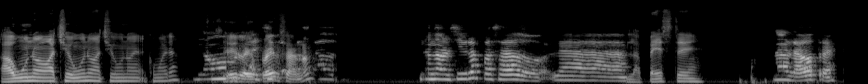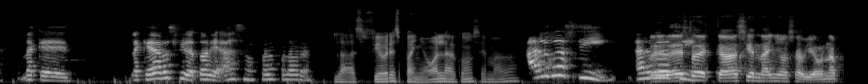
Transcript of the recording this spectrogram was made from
A1, H1, H1, ¿cómo era? No, sí, la influenza, ¿no? No, no, el siglo pasado, la... La peste. No, la otra, la que la que era respiratoria, ah, se me fue la palabra. La fiebre española, ¿cómo se llamaba? Algo así, algo. Esto de cada 100 años había una,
